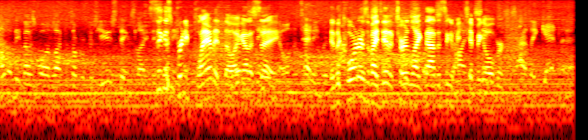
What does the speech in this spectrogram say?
Probably most wildlife photographers use things like this. This thing is pretty planted, though, I gotta say. The In the corners, if I did a turn like that, this thing would be tipping over. How they get there.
